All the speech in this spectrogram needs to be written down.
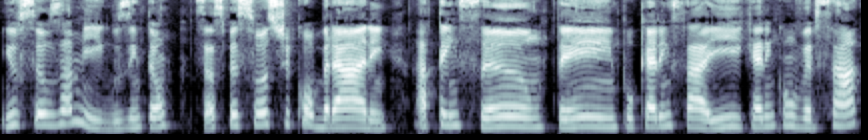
e os seus amigos. Então, se as pessoas te cobrarem atenção, tempo, querem sair, querem conversar,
